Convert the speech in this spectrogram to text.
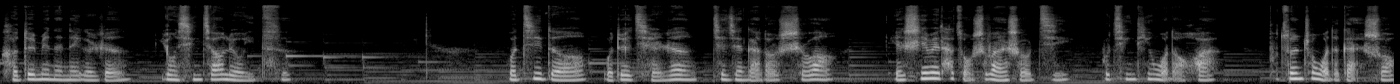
和对面的那个人用心交流一次。我记得我对前任渐渐感到失望，也是因为他总是玩手机，不倾听我的话，不尊重我的感受。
